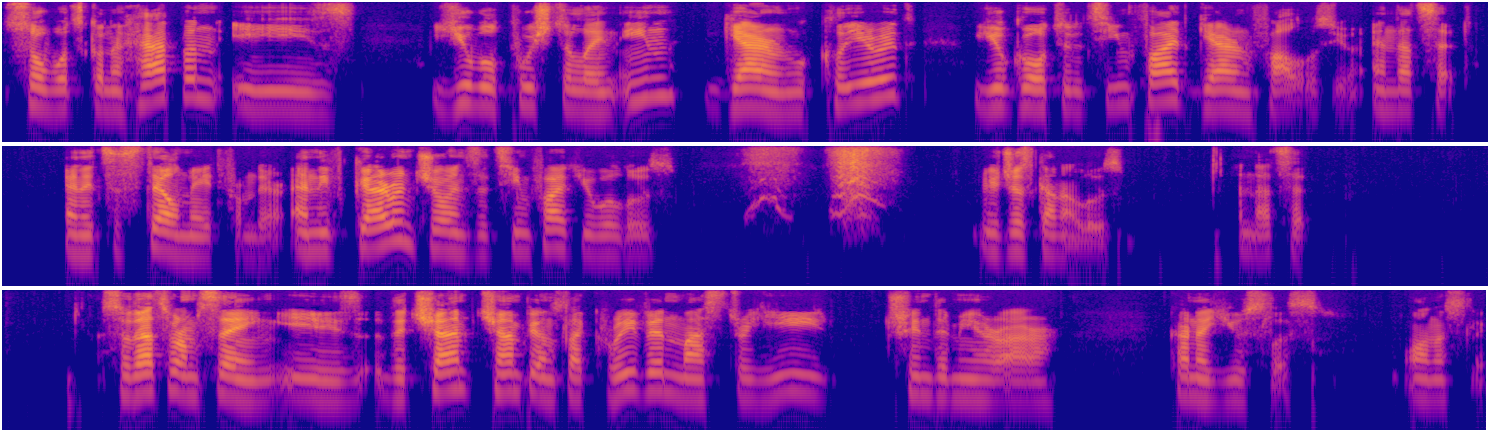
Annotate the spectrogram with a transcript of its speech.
So what's gonna happen is you will push the lane in, Garen will clear it, you go to the team fight, Garen follows you, and that's it. And it's a stalemate from there. And if Garen joins the team fight, you will lose. You're just gonna lose, and that's it. So that's what I'm saying is the champ champions like Riven, Master Yi, Tryndamere are kind of useless, honestly.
